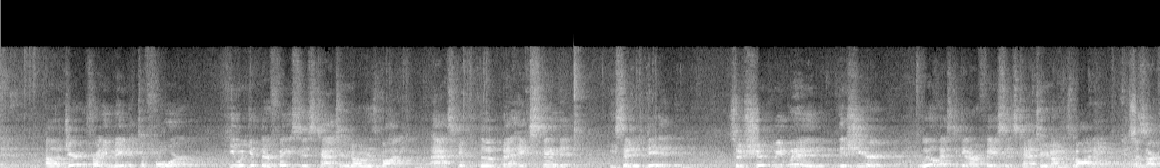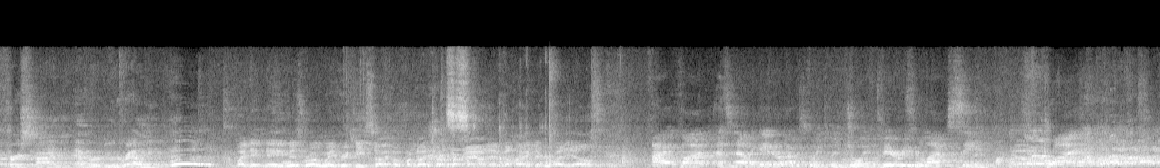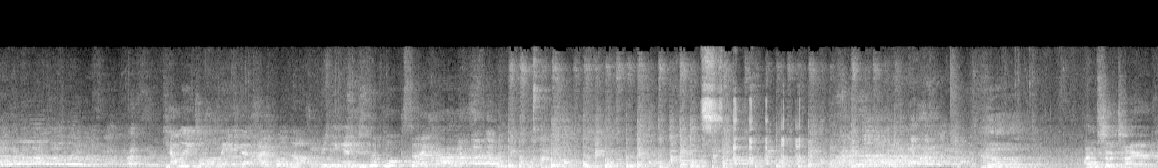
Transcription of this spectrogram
uh, Jared and Freddie made it to four, he would get their faces tattooed on his body. I asked if the bet extended. He said it did. So should we win this year, Will has to get our faces tattooed on his body. This is our first time ever doing a rally. My nickname is Runway Ricky, so I hope I'm not turned around and behind everybody else. I thought as a navigator I was going to enjoy a very relaxing drive. Kelly told me that I will not be reading any of the books I I'm so tired.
